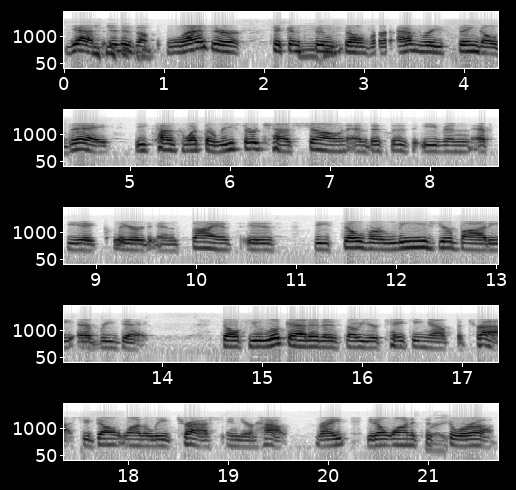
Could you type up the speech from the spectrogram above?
yes it is a pleasure to consume mm-hmm. silver every single day because what the research has shown, and this is even FDA cleared in science, is the silver leaves your body every day. So if you look at it as though you're taking out the trash, you don't want to leave trash in your house, right? You don't want it to right. store up.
